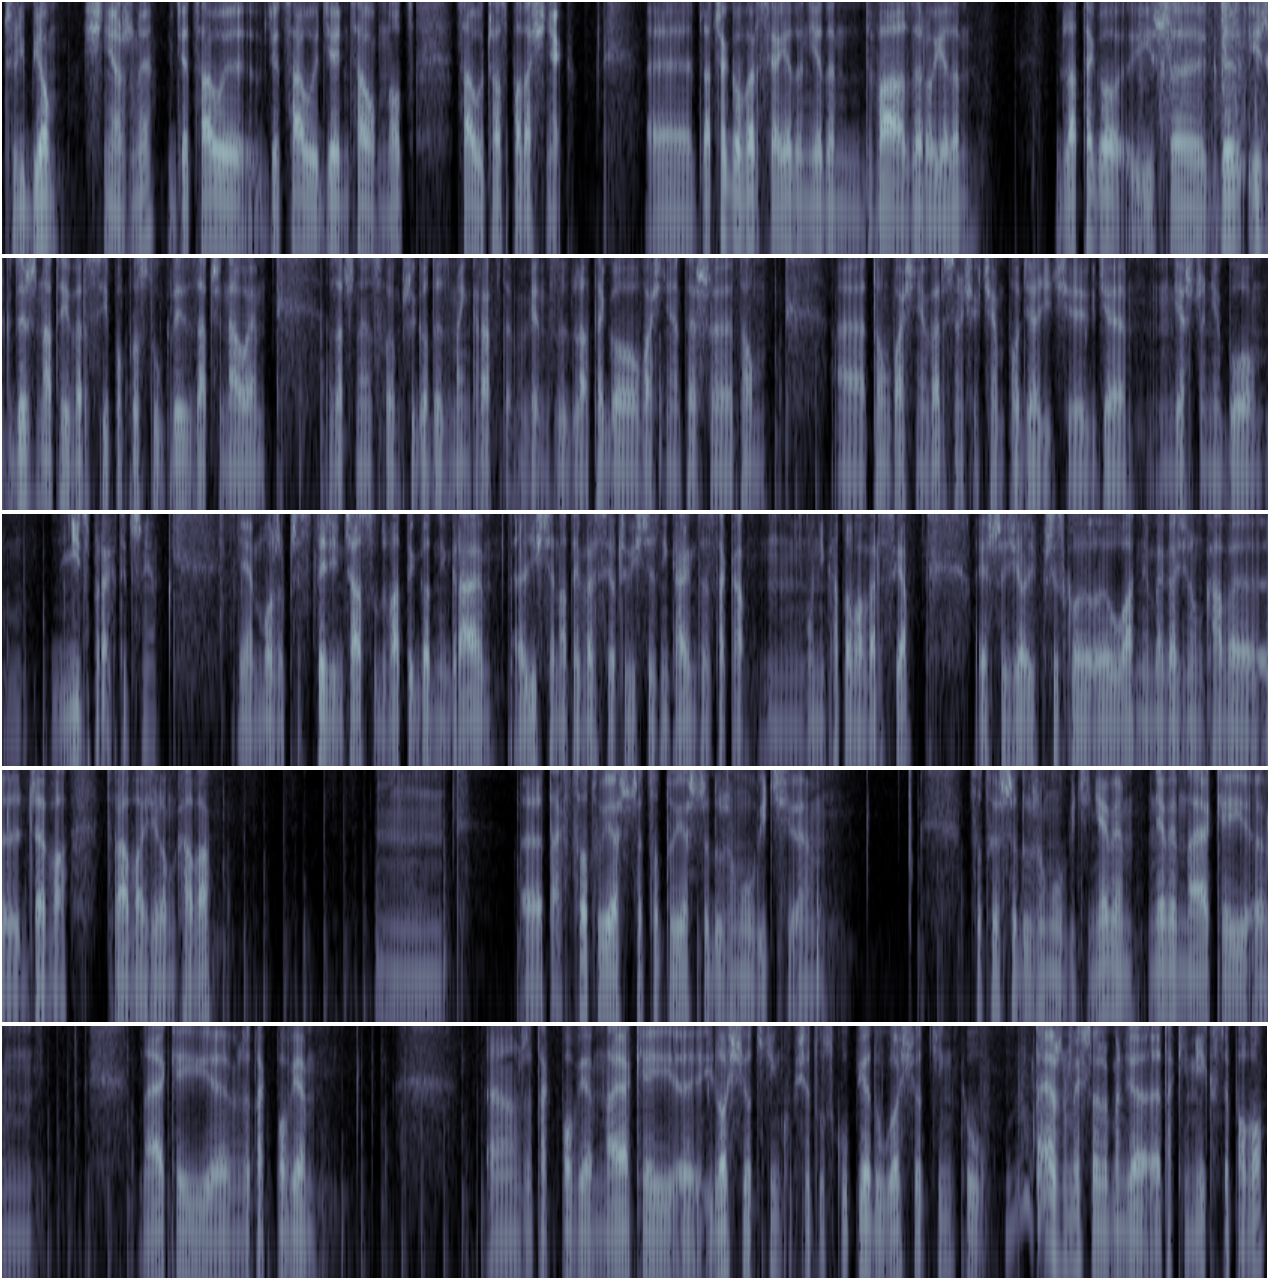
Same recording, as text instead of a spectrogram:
czyli biom śnieżny, gdzie cały, gdzie cały dzień, całą noc, cały czas pada śnieg. E, Dlaczego wersja 1.1.2.0.1? Dlatego, iż, e, gdy, iż gdyż na tej wersji po prostu gry zaczynałem, zaczynałem swoją przygodę z Minecraftem, więc dlatego właśnie też e, tą, tą właśnie wersją się chciałem podzielić, gdzie jeszcze nie było nic praktycznie. Nie wiem, może przez tydzień czasu, dwa tygodnie grałem. Liście na tej wersji oczywiście znikają, to jest taka mm, unikatowa wersja. Jeszcze wszystko e, ładnie, mega zielonkawe, e, drzewa, trawa zielonkawa. Mm, e, tak, co tu jeszcze, co tu jeszcze dużo mówić? Co tu jeszcze dużo mówić? Nie wiem, nie wiem na jakiej, na jakiej, że tak powiem, że tak powiem, na jakiej ilości odcinków się tu skupię, długości odcinków. Mm, Też myślę, że będzie taki miks typowo.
